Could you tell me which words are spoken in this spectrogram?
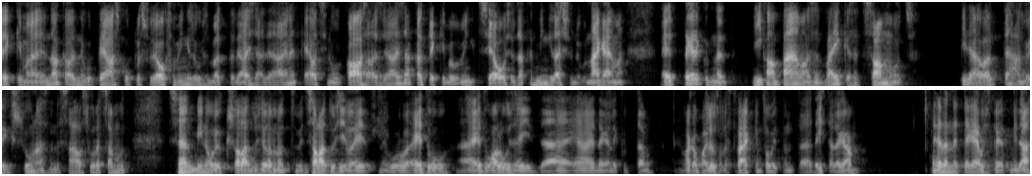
tekkima, need hakkavad nagu peas kuklas sul jooksma mingisugused mõtted ja asjad ja need käivad sinuga kaasas ja siis hakkavad tekkima juba mingid seosed, hakkad mingeid asju nagu nägema. et tegelikult need igapäevased väikesed sammud pidevalt teha nagu õiges suunas, nendest saavad suured sammud. see on minu üks saladusi olnud, mitte saladusi, vaid nagu edu, edu aluseid ja tegelikult äh, väga palju sellest rääkinud, soovitanud äh, teistele ka. ja need on need tegevused tegelikult, mida,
